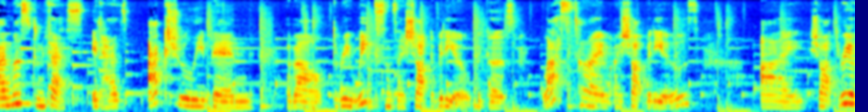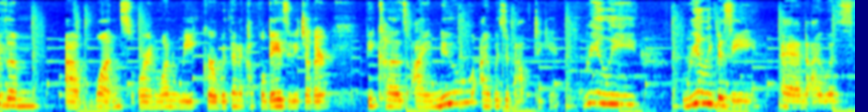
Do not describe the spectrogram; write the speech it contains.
I must confess, it has actually been about three weeks since I shot a video because last time I shot videos, I shot three of them at once or in one week or within a couple days of each other because I knew I was about to get really, really busy and I was,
